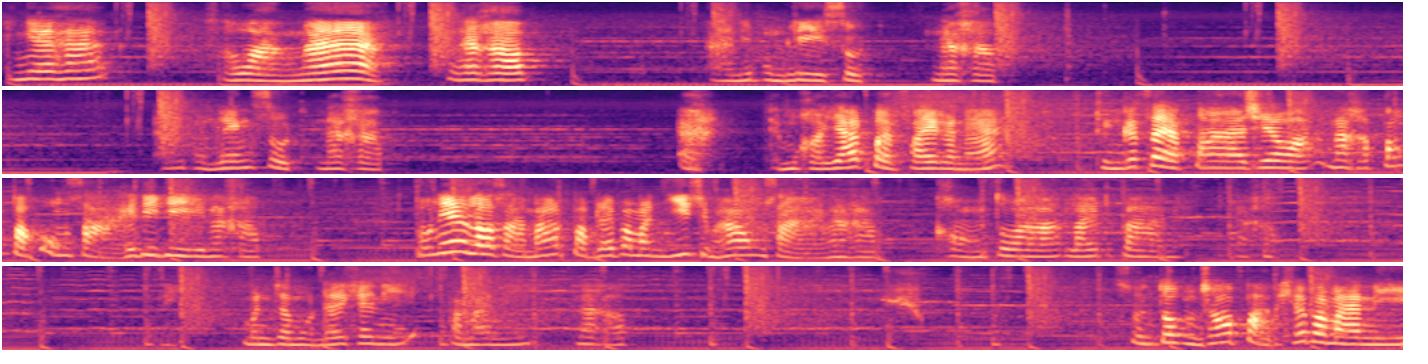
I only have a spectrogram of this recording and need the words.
ยังไงฮะ สว่างมากนะครับ อันนี้ผมรีสุดนะครับ อันนี้ผมเร่งสุดนะครับ อะ เดี๋ยวผมขออนุญาตเปิดไฟก่อนนะ ถึงก็แสบตาเชียวอะนะครับ ต้องปรับองศาให้ดีๆนะครับ ตรงนี้เราสามารถปรับได้ประมาณ 25 องศานะครับ ของตัวไลท์บาร์เนี่ยนะครับมันจะหมุนได้แค่นี้ประมาณนี้นะครับ ส่วนตัวผมชอบปรับแค่ประมาณนี้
